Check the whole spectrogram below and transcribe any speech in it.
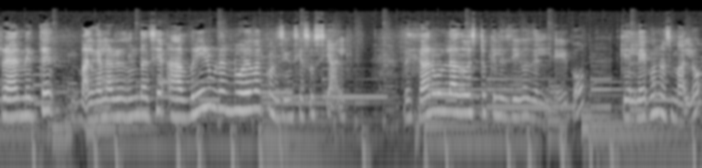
realmente, valga la redundancia, abrir una nueva conciencia social dejar a un lado esto que les digo del ego, que el ego no es malo.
